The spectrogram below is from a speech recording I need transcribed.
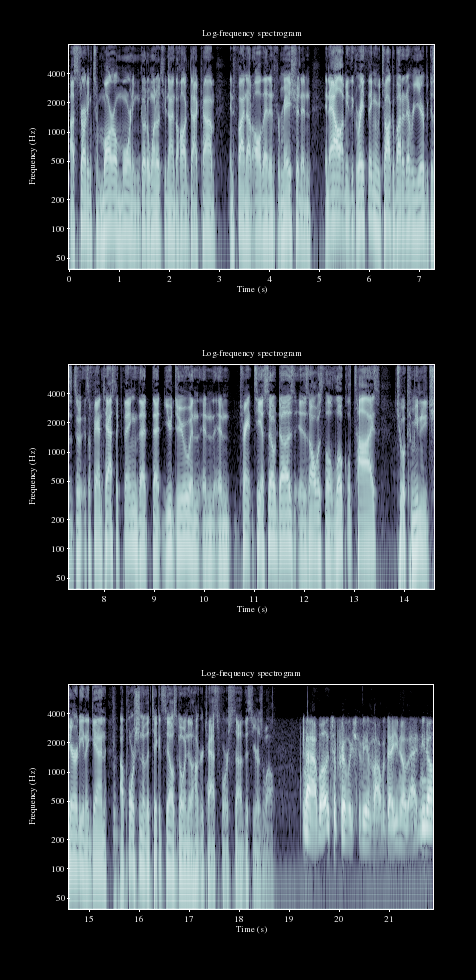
uh, starting tomorrow morning. Go to 1029thehog.com and find out all that information. And, and Al, I mean, the great thing, and we talk about it every year because it's a, it's a fantastic thing that, that you do and, and, and TSO does is always the local ties to a community charity. And again, a portion of the ticket sales going to the Hunger Task Force uh, this year as well. Uh, well, it's a privilege to be involved with that. You know that. And you know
